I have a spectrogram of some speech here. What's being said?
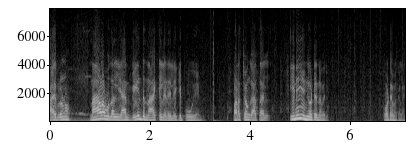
hi Bruno. നാളെ മുതൽ ഞാൻ വീണ്ടും നായ്ക്കളുടെ ഇടയിലേക്ക് പോവുകയാണ്. പടച്ചോൻ കാത്താൽ ഇനിയും ഇങ്ങോട്ട് തന്നെ വരും. പോട്ടെ മക്കളെ.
